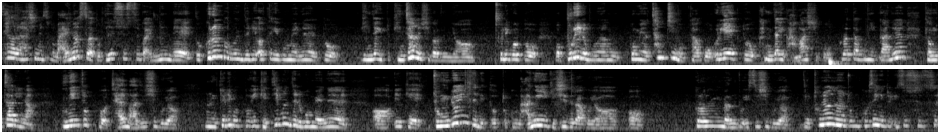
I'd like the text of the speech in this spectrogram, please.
생활을 하시면서 마이너스가 또 될 수가 있는데 또 그런 부분들이 어떻게 보면은 또 굉장히 또 괜찮으시거든요. 그리고 또 뭐 불의를 보면, 보면 참지 못하고 의리도 굉장히 강하시고 그렇다 보니까는 경찰이나 군인 쪽도 잘 맞으시고요. 음, 그리고 또 이 개띠분들을 보면은 어, 이렇게 종교인들이 또 조금 많이 계시더라고요. 어, 그런 면도 있으시고요. 초년은 좀 고생이 좀 있을 수,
